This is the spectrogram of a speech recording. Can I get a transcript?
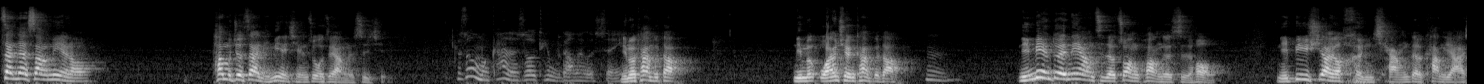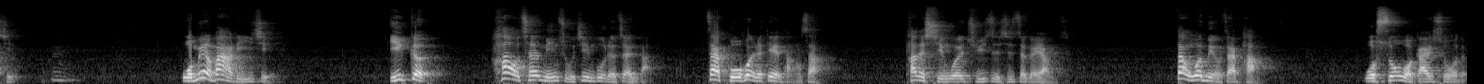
站在上面哦，他们就在你面前做这样的事情，可是我们看的时候听不到那个声音你。们看不到，你们完全看不到。嗯，你面对那样子的状况的时候，你必须要有很强的抗压性。嗯，我没有办法理解一个号称民主进步的政党，在国会的殿堂上，他的行为举止是这个样子，但我也没有在怕，我说我该说的，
